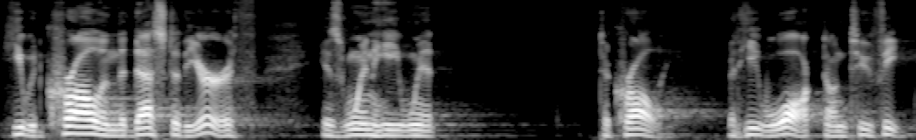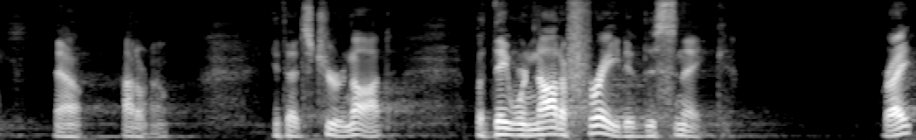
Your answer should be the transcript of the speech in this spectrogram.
he would crawl in the dust of the earth, is when he went to crawling, but he walked on two feet. Now, I don't know if that's true or not, but they were not afraid of the snake. Right?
